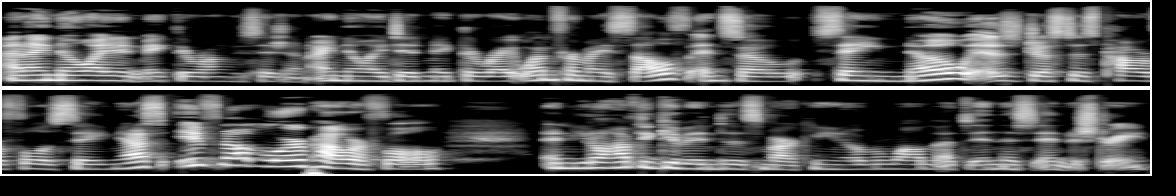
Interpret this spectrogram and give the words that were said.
and I know I didn't make the wrong decision. I know I did make the right one for myself. And so saying no is just as powerful as saying yes, if not more powerful. And you don't have to give in to this marketing overwhelm that's in this industry.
